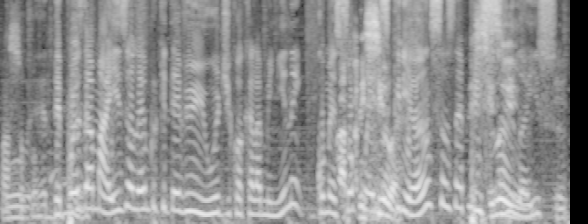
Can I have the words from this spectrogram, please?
Passou O- por- depois da Maísa, eu lembro que teve o Yudi com aquela menina. e Começou com eles crianças, né? Priscila Priscila, e-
